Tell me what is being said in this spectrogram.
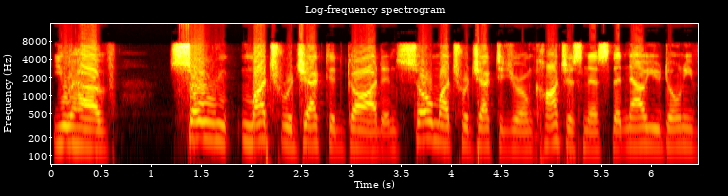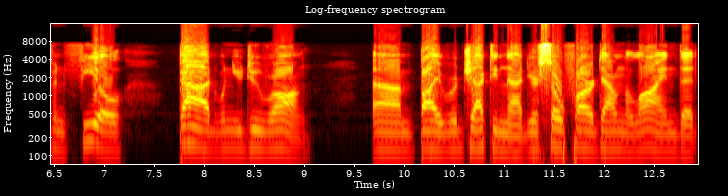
you have so much rejected God and so much rejected your own consciousness that now you don't even feel bad when you do wrong. Um, by rejecting that, you're so far down the line that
